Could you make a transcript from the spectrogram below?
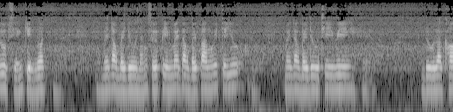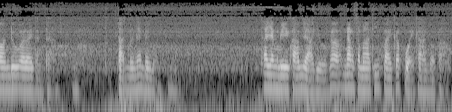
รูปเสียงกลิ่นรสไม่ต้องไปดูหนังสือพิมพ์ ไม่ต้องไปฟังวิทยุ ไม่ต้องไปดูทีวี ดูละครดูอะไรต่างๆ ตัดมันให้ไปหมด ถ้ายังมีความอยากอยู่ก็นั่งสมาธิไปก็ป่วยการเปล่าๆ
